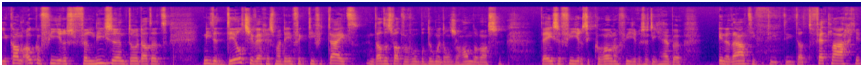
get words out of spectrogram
je kan ook een virus verliezen doordat het niet het deeltje weg is, maar de infectiviteit. En dat is wat we bijvoorbeeld doen met onze handen wassen. Deze virussen, coronavirussen, die hebben inderdaad die, die, die, dat vetlaagje.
